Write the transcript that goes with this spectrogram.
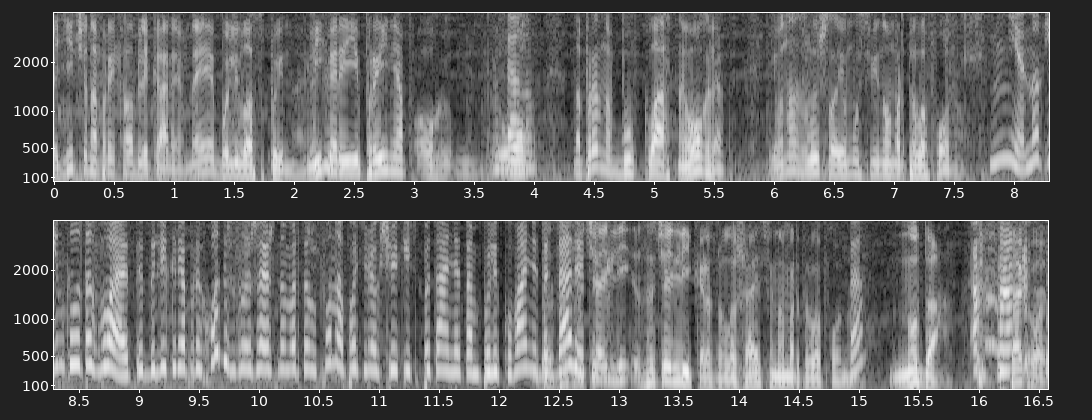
Е, Дівчина приїхала в лікарню, в неї боліла спина. Лікар її прийняв. Глянув. о... напевно, був класний огляд, і вона залишила йому свій номер телефону. Ні, ну інколи так буває. Ти до лікаря приходиш, залишаєш номер телефону, а потім, якщо якісь питання там по лікуванню і так далі. Зазвичай, ти... лі... зазвичай лікар залишає свій номер телефону. Да? Ну да. Так от.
